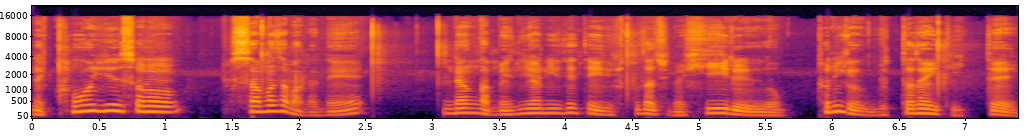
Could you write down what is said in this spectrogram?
で、こういうその、様々なね、なんかメディアに出ている人たちのヒールをとにかくぶったたいていって、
